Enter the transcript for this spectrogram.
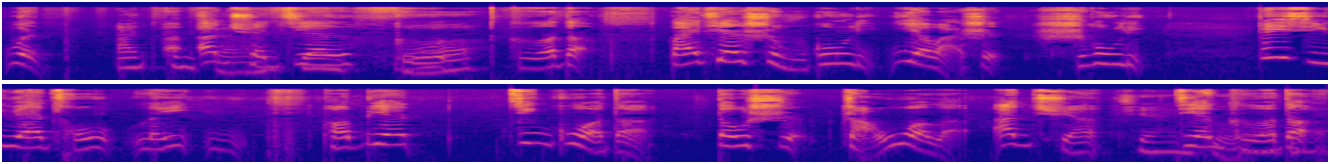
问安安全间隔隔的。白天是五公里，夜晚是十公里。飞行员从雷雨旁边经过的都是。掌握了安全间隔的。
